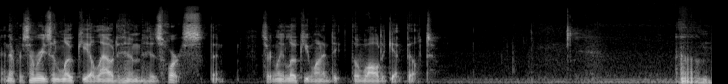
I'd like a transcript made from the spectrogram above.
and then for some reason, Loki allowed him his horse. Then certainly Loki wanted the wall to get built. Um,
